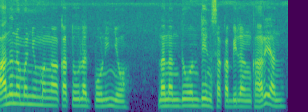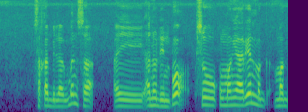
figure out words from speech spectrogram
Paano naman yung mga katulad po ninyo na nandoon din sa kabilang kaharian, sa kabilang bansa ay ano din po. So kung mangyari yan, mag, mag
